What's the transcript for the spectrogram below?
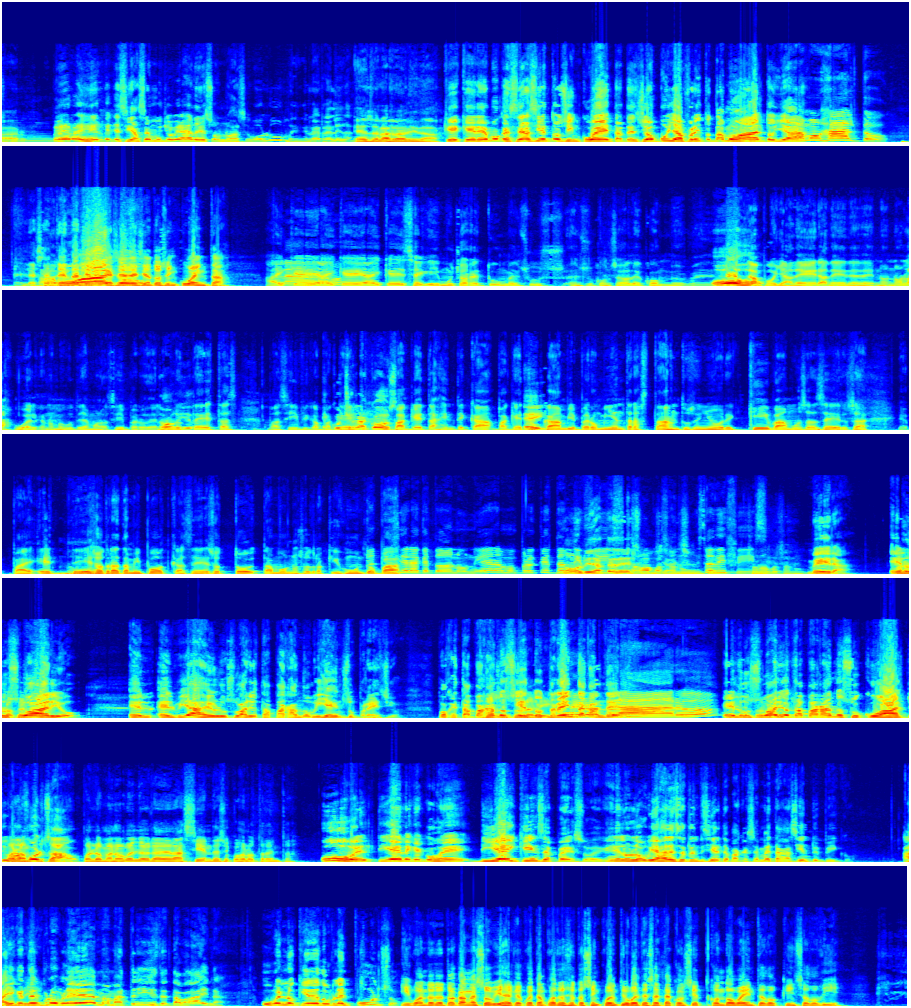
Pero hay gente que si hace mucho viaje de eso, no hace volumen, en la realidad. Esa es la realidad. Que queremos que sea 150. Atención, puya frito, estamos altos ya. Estamos altos. El de Estamos 70 tiene que ser de altos. 150. Hay que, hay que, hay que seguir mucho retumbe en sus, en sus consejos de, Ojo. de apoyadera, de, de, de- no, no las huelgas, no me gusta llamarlo así, pero de las No, yo- protestas pacíficas para que, una cosa. para que esta gente, ca- para que esto Ey. cambie. Pero mientras tanto, señores, ¿qué vamos a hacer? O sea, eh, pa- eh, de eso trata mi podcast, de eso estamos nosotros aquí juntos Yo para... quisiera que todos nos uniéramos, pero es que es tan No, olvídate de difícil. eso. no va a pasar nunca. Eso es difícil. Eso no va a pasar nunca. Mira, el Pero lo que- usuario, el, el viaje, el usuario está pagando bien su precio. Porque está pagando Yo siempre lo he 130 Pero candelas. Claro. El usuario está pagando su cuarto y Por va lo- forzado. Por lo menos Uber debería de dar 100 de eso y coger los 30. Uber tiene que coger 10 y 15 pesos en los, los viajes de 77 para que se metan a ciento y pico. Ahí es que está el problema, matriz, de esta vaina. Uber no quiere doblar el pulso. Y cuando te tocan esos viajes que cuestan 450 y Uber te salta con, con 220, 215, 210.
